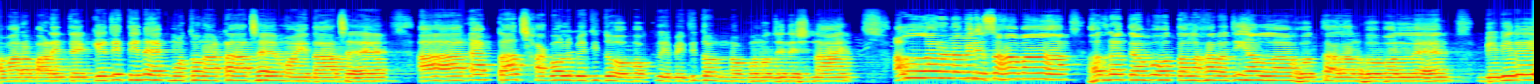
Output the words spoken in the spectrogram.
আমার বাড়িতে কেজি তিনেক মতন আটা আছে, ময়দা আছে, আর একটা ছাগল ব্যতীত, বকরি ব্যতীত অন্য কোনো জিনিস নাই। আল্লাহর নবীর সাহাবা হযরত আবু তালহা রাদিয়াল্লাহু তাআলা বললেন, বিবি রে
